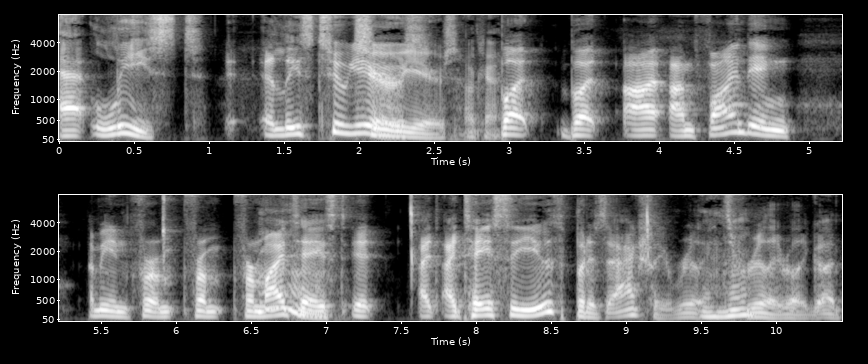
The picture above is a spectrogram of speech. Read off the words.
at least At least two years. two years. Okay, but but I, I'm finding, I mean, from from from my Hmm. taste, it I, I taste the youth, but it's actually really it's Mm-hmm. really really good.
